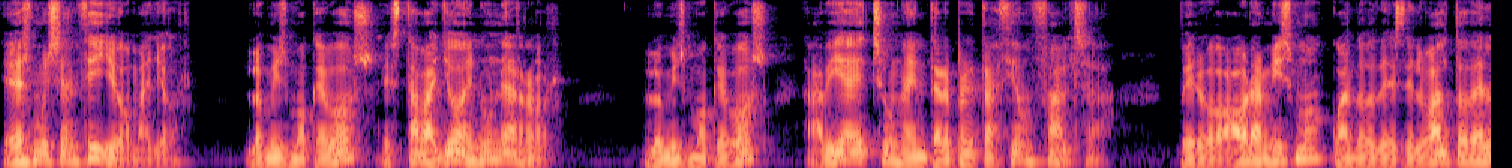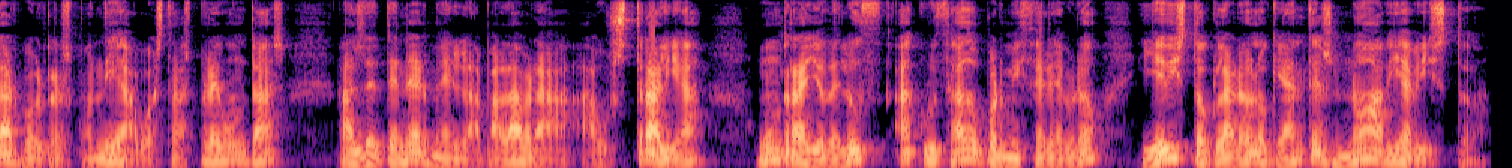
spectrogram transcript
Es muy sencillo, mayor. Lo mismo que vos, estaba yo en un error. Lo mismo que vos, había hecho una interpretación falsa. Pero ahora mismo, cuando desde lo alto del árbol respondía a vuestras preguntas, al detenerme en la palabra Australia, un rayo de luz ha cruzado por mi cerebro y he visto claro lo que antes no había visto.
